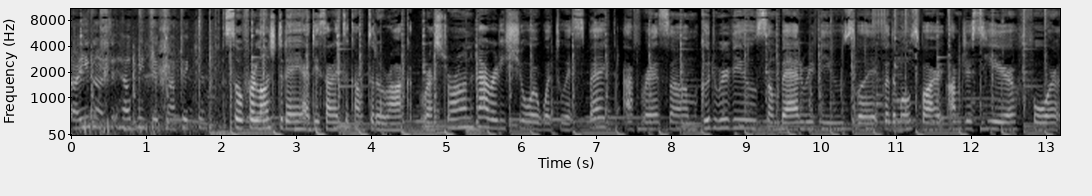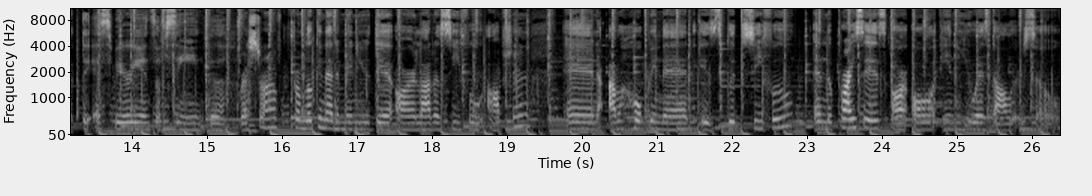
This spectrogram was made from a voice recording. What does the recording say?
So are you going to help me take my picture? So for lunch today, I decided to come to the Rock restaurant. Not really sure what to expect. I've read some good reviews, some bad reviews, but for the most part, I'm just here for the experience of seeing the restaurant. From looking at the menu, there are a lot of seafood options and I'm hoping that it's good seafood and the prices are all in US dollars so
